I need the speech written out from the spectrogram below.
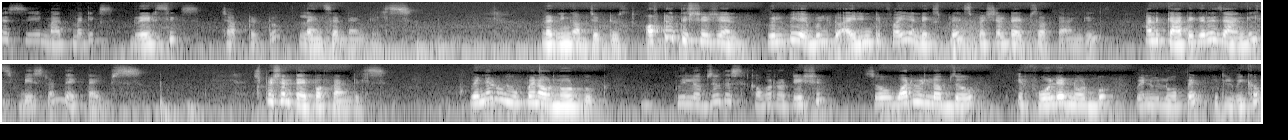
Let us see Mathematics Grade 6 Chapter 2 Lines and Angles. Learning objectives. After this session, we will be able to identify and explain special types of angles and categorize angles based on their types. Special type of angles. Whenever we open our notebook, we will observe this cover rotation. So, what we will observe? A folded notebook, when we will open, it will become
